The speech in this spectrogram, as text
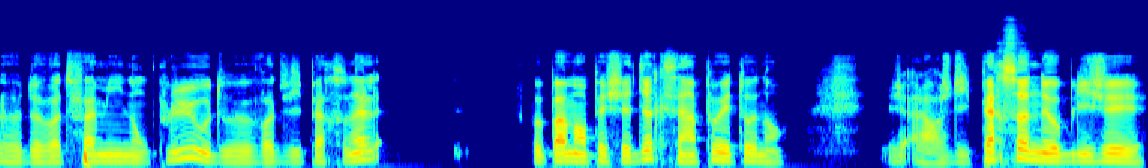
de votre famille non plus ou de votre vie personnelle, je peux pas m'empêcher de dire que c'est un peu étonnant. Alors je dis personne n'est obligé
